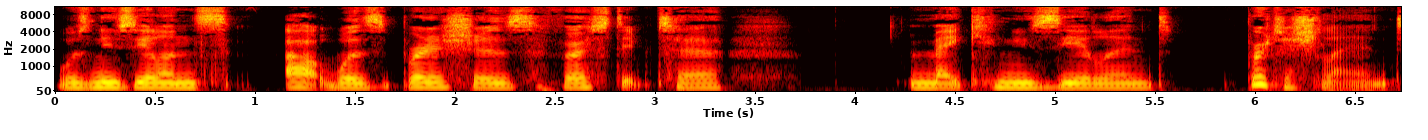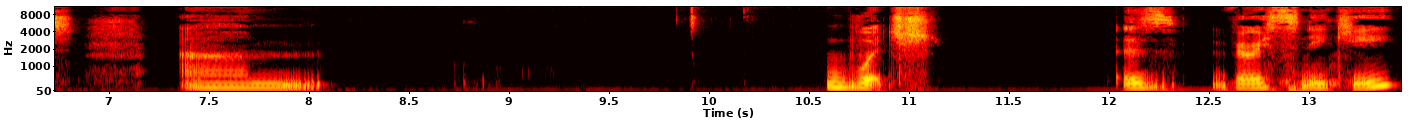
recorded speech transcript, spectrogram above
was New Zealand's, uh, was British's first step to make New Zealand British land, um, which is very sneaky.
